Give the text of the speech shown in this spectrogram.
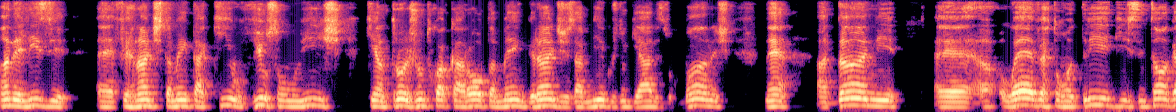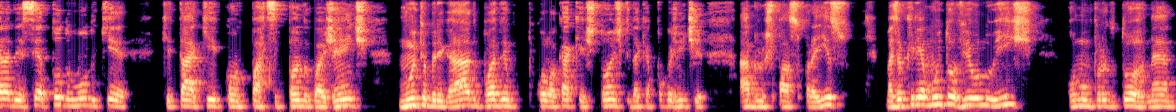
Annelise é, Fernandes também está aqui, o Wilson Luiz, que entrou junto com a Carol também, grandes amigos do Guiadas Urbanas, né? a Dani, é, o Everton Rodrigues. Então, agradecer a todo mundo que está aqui participando com a gente. Muito obrigado. Podem colocar questões, que daqui a pouco a gente abre um espaço para isso. Mas eu queria muito ouvir o Luiz, como um produtor né,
